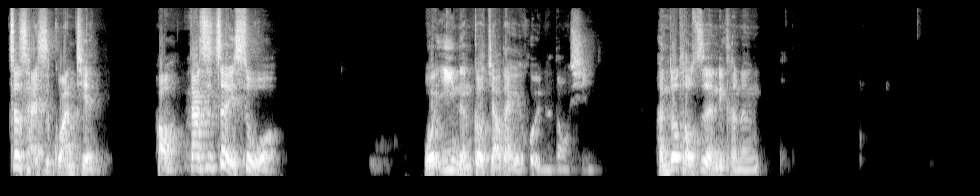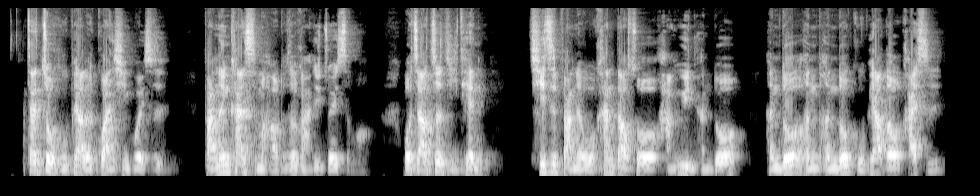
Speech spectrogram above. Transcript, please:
这才是关键，好，但是这也是我唯一能够交代给会员的东西。很多投资人，你可能在做股票的惯性会是，反正看什么好的时候赶快去追什么。我知道这几天，其实反而我看到说航运很多很多很很多股票都开始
